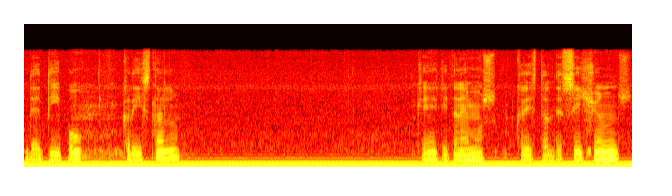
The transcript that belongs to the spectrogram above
de tipo crystal que aquí tenemos crystal decisions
